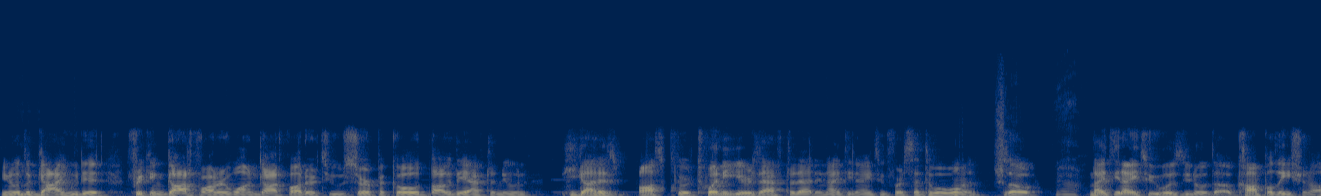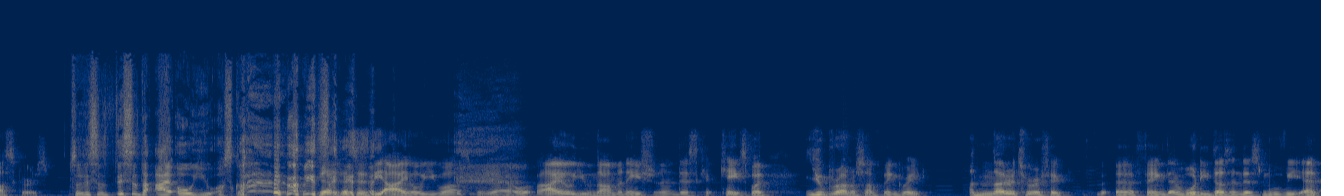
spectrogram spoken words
you know the Mm. guy who did freaking godfather 1 godfather 2 serpico dog day afternoon he got his oscar 20 years after that in 1992 for a a woman Sure. so yeah. 1992 was you know the compilation oscars So this is this is the IOU Oscar. yeah, this is the IOU Oscar, yeah, or IOU nomination in this ca- case. But you brought up something great. Another terrific uh, thing that Woody does in this movie, and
